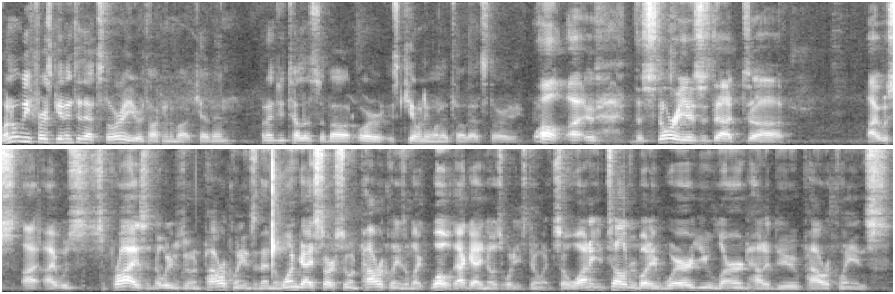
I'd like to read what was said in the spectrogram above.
why don't we first get into that story you were talking about, Kevin? Why don't you tell us about, or is Keone want to tell that story? Well, uh, the story is, is that uh, I was I, I was surprised that nobody was doing power cleans, and then the one guy starts doing power cleans. I'm like, whoa, that guy knows what he's doing. So why don't you tell everybody where you learned how to do power cleans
